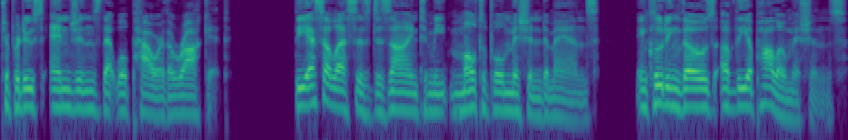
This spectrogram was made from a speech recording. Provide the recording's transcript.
to produce engines that will power the rocket. The SLS is designed to meet multiple mission demands, including those of the Apollo missions.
